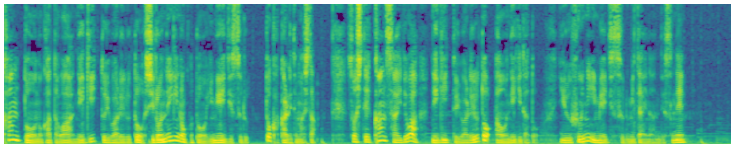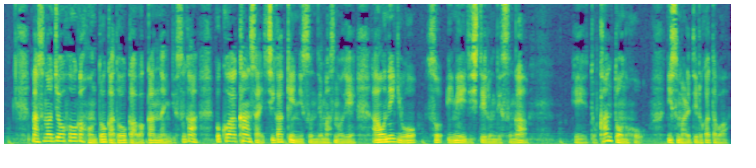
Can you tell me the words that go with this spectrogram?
関東の方はネギと言われると白ネギのことをイメージすると書かれてました。そして関西ではネギと言われると青ネギだという風にイメージするみたいなんですね。まあその情報が本当かどうかわかんないんですが、僕は関西、滋賀県に住んでますので、青ネギをイメージしてるんですが、えっ、ー、と、関東の方に住まれている方は、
